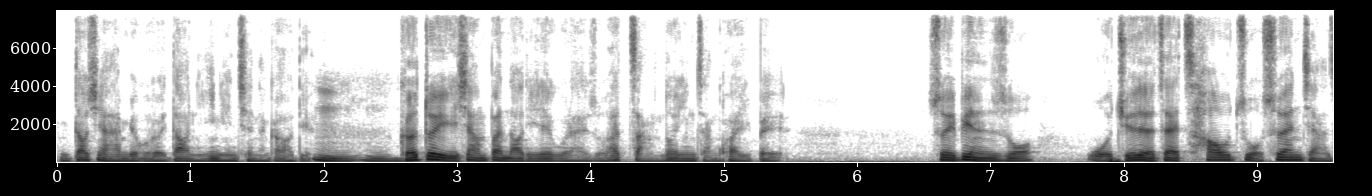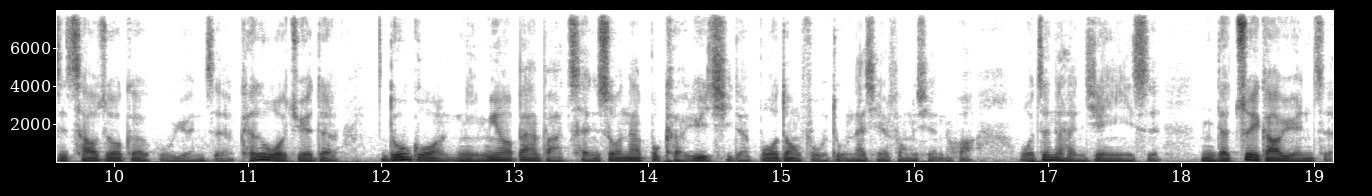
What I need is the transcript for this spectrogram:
你到现在还没有回到你一年前的高点。嗯嗯，可是对于像半导体业股来说，它涨都已经涨快一倍了，所以变成是说，我觉得在操作虽然讲的是操作个股原则，可是我觉得如果你没有办法承受那不可预期的波动幅度、那些风险的话，我真的很建议是你的最高原则，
